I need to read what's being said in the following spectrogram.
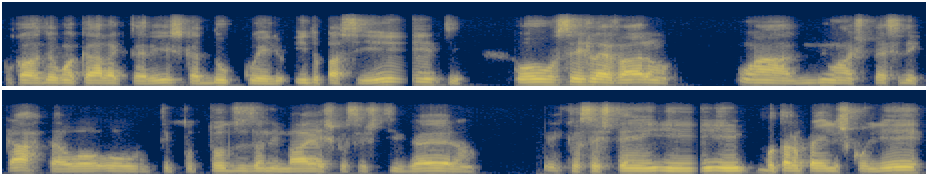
por causa de alguma característica do coelho e do paciente? Ou vocês levaram uma, uma espécie de carta, ou, ou tipo todos os animais que vocês tiveram, que vocês têm, e, e botaram para ele escolher?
